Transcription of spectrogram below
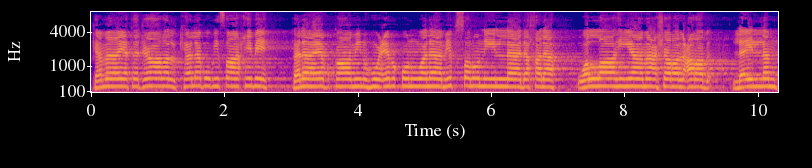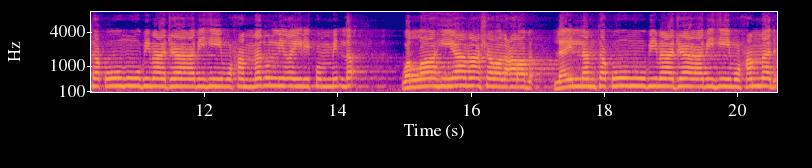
كما يتجارى الكلب بصاحبه فلا يبقى منه عرق ولا مفصل إلا دخله. والله يا معشر العرب لئن لم تقوموا بما جاء به محمد لغيركم من لا. والله يا معشر العرب لئن لم تقوموا بما جاء به محمد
